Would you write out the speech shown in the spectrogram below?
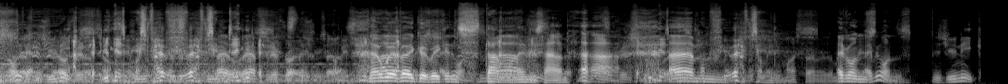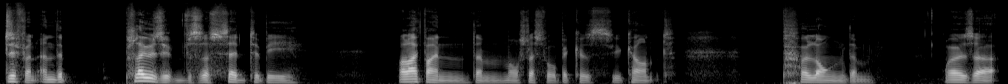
No, we're very good. We can stam on any sound. um, everyone's, everyone's is unique, different, and the plosives are said to be. Well, I find them more stressful because you can't prolong them, whereas a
